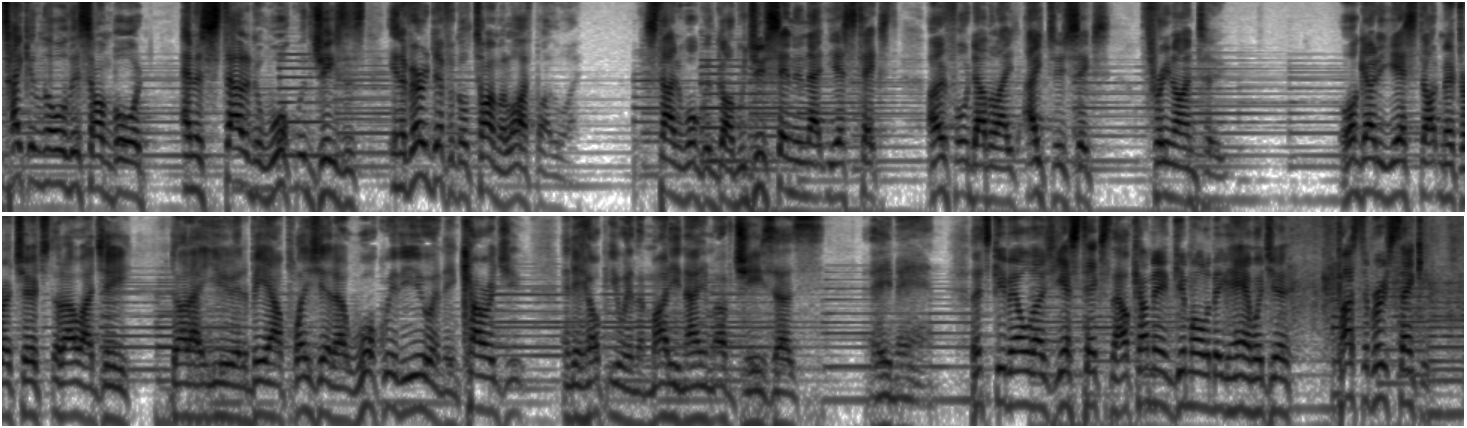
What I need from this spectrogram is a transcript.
taken all this on board and has started to walk with Jesus in a very difficult time of life, by the way. Starting to walk with God. Would you send in that yes text 0488 826 392? Or go to yes.metrochurch.org.au. It'll be our pleasure to walk with you and encourage you and to help you in the mighty name of Jesus. Amen. Let's give all those yes texts. They'll come in. Give them all a big hand, would you? Pastor Bruce, thank you.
